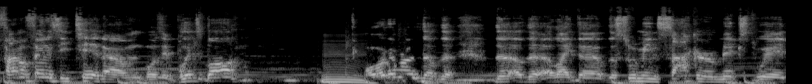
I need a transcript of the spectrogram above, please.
Final Fantasy Ten um was it Blitzball mm. or whatever the the the, the like the the swimming soccer mixed with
